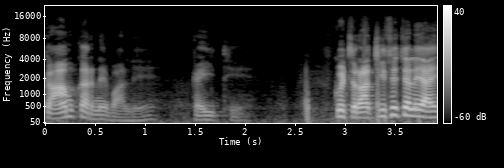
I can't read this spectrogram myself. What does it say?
काम करने वाले कई थे। कुछ रांची से चले आए।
